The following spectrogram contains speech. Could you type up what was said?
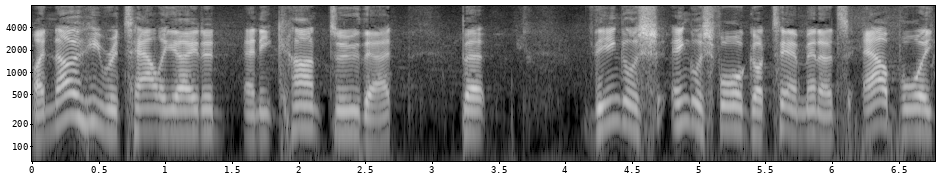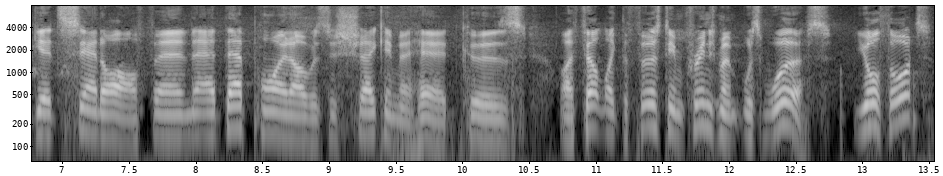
I know he retaliated, and he can't do that, but. The English English forward got ten minutes. Our boy gets sent off, and at that point, I was just shaking my head because I felt like the first infringement was worse. Your thoughts?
